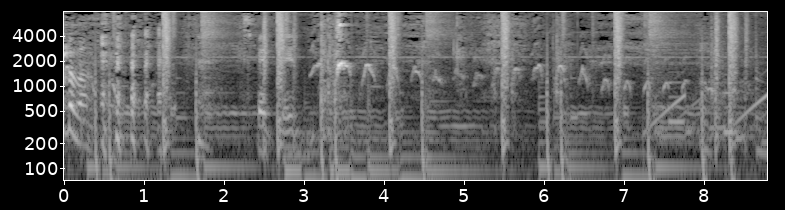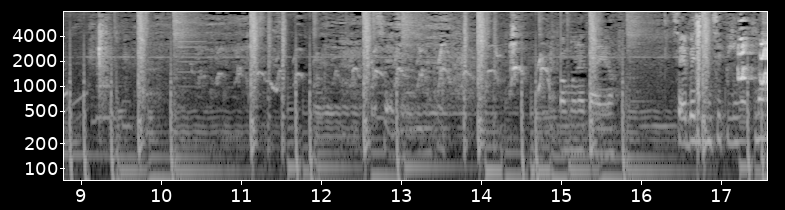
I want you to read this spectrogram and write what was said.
Diba ma? Expected. Seven din si Peanut, no?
